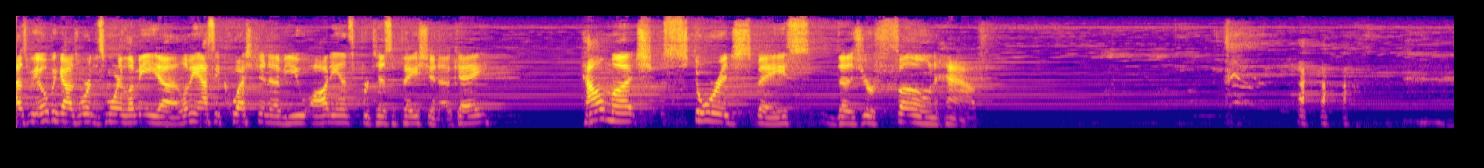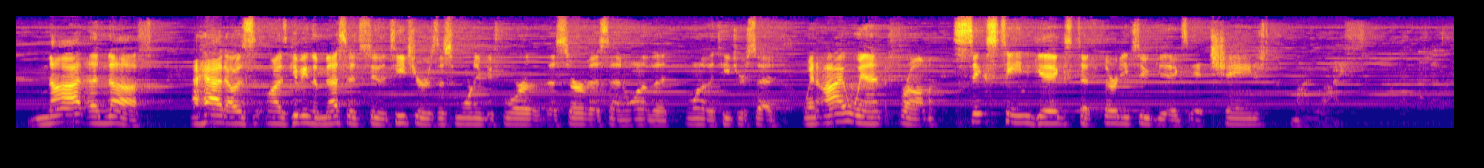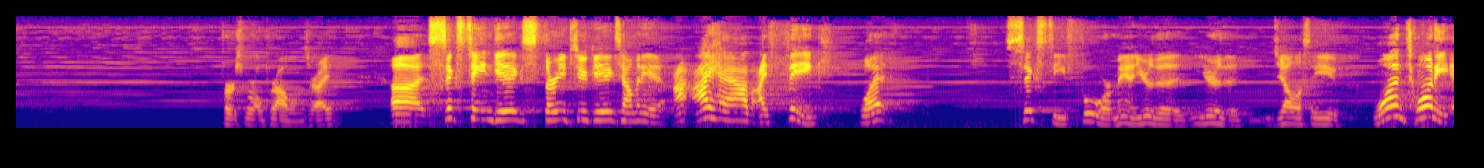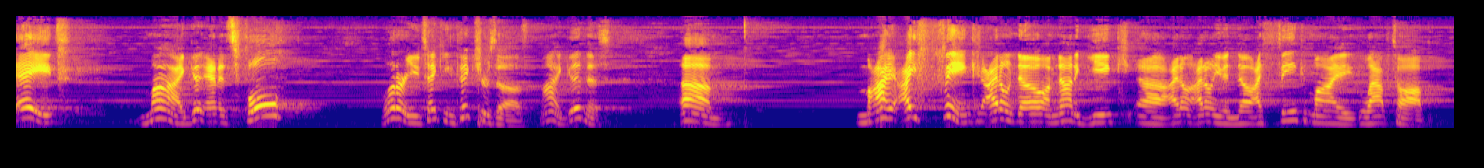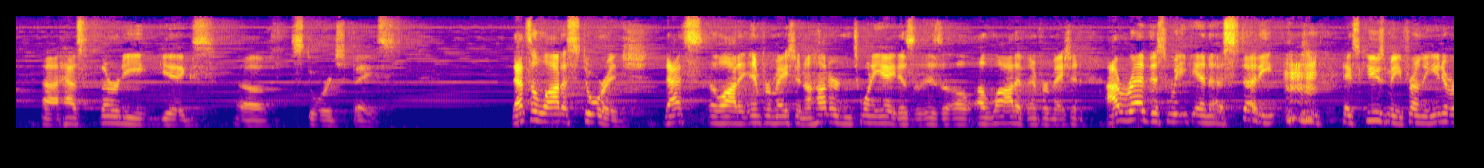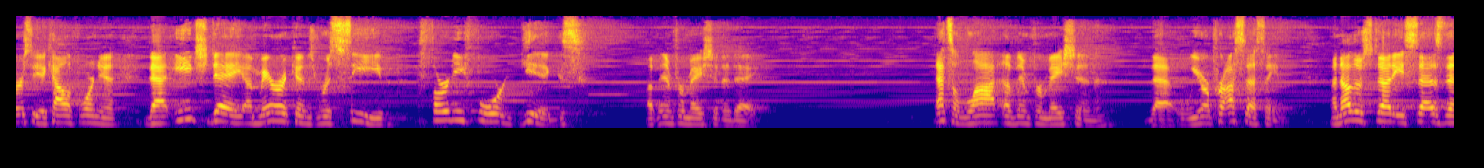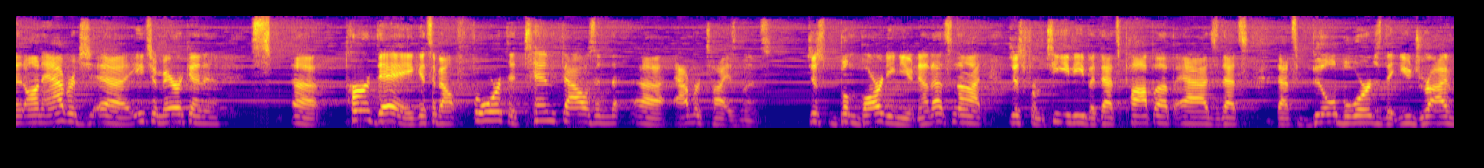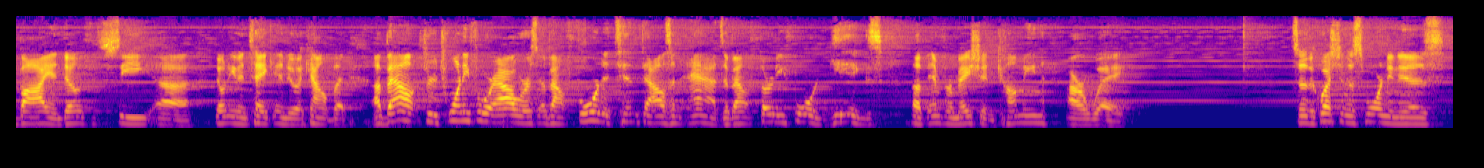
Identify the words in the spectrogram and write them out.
As we open God's Word this morning, let me, uh, let me ask a question of you, audience participation, okay? How much storage space does your phone have? Not enough. I had I was I was giving the message to the teachers this morning before the service, and one of the one of the teachers said, "When I went from 16 gigs to 32 gigs, it changed First world problems, right? Uh, 16 gigs, 32 gigs. How many? I, I have, I think, what? 64. Man, you're the you're the jealous of you. 128. My good, and it's full. What are you taking pictures of? My goodness. Um, my, I think I don't know. I'm not a geek. Uh, I don't. I don't even know. I think my laptop uh, has 30 gigs of storage space. That's a lot of storage. That's a lot of information. 128 is, is a, a lot of information. I read this week in a study, excuse me, from the University of California that each day Americans receive 34 gigs of information a day. That's a lot of information that we are processing. Another study says that on average, uh, each American uh, per day gets about four to 10,000 uh, advertisements just bombarding you. Now, that's not just from TV, but that's pop up ads, that's, that's billboards that you drive by and don't see, uh, don't even take into account. But about through 24 hours, about four to 10,000 ads, about 34 gigs of information coming our way. So, the question this morning is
